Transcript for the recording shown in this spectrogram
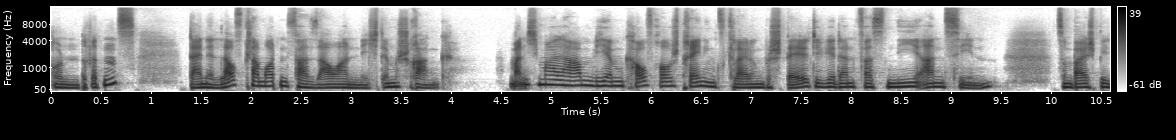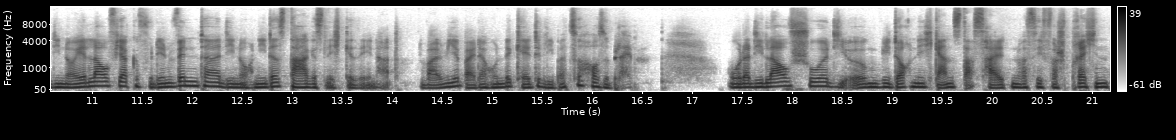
Und drittens, deine Laufklamotten versauern nicht im Schrank. Manchmal haben wir im Kaufrausch Trainingskleidung bestellt, die wir dann fast nie anziehen. Zum Beispiel die neue Laufjacke für den Winter, die noch nie das Tageslicht gesehen hat, weil wir bei der Hundekälte lieber zu Hause bleiben. Oder die Laufschuhe, die irgendwie doch nicht ganz das halten, was sie versprechen,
